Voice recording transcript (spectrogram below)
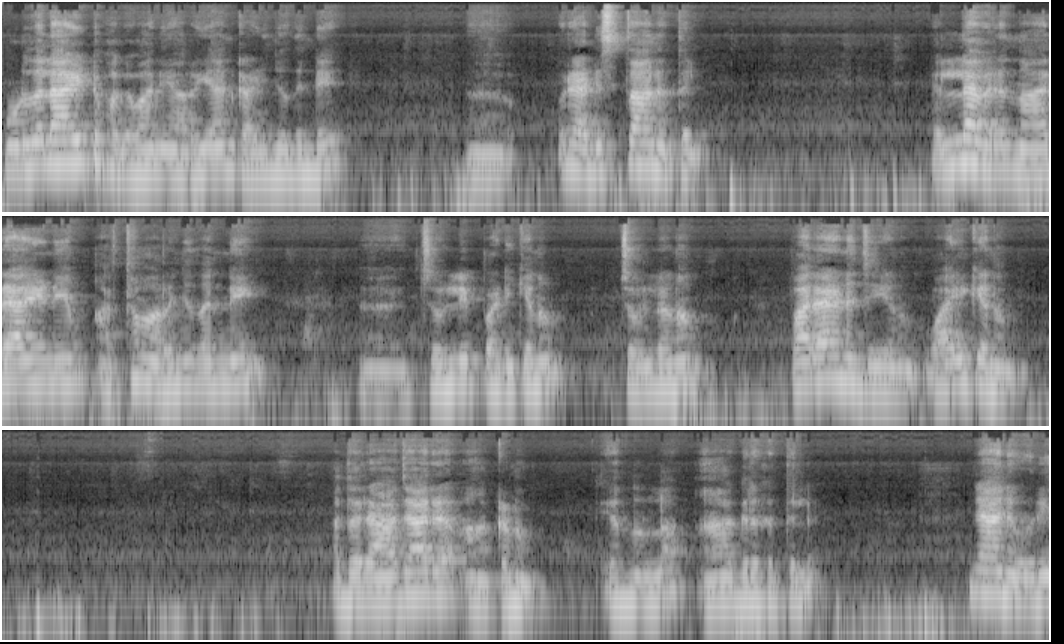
കൂടുതലായിട്ട് ഭഗവാനെ അറിയാൻ കഴിഞ്ഞതിന്റെ ഒരടിസ്ഥാനത്തിൽ എല്ലാവരും നാരായണീയം അർത്ഥം അറിഞ്ഞു തന്നെ ചൊല്ലിപ്പഠിക്കണം ചൊല്ലി പഠിക്കണം ചൊല്ലണം പാരായണം ചെയ്യണം വായിക്കണം അതൊരാചാരമാക്കണം എന്നുള്ള ആഗ്രഹത്തിൽ ഞാൻ ഒരു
